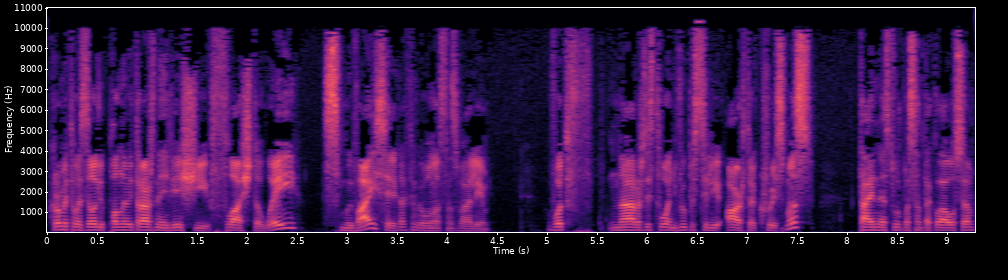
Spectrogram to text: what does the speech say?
кроме того, сделали полнометражные вещи Flushed Away, Смывайся, или как там его у нас назвали. Вот в, на Рождество они выпустили Arthur Christmas, Тайная служба Санта-Клауса,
